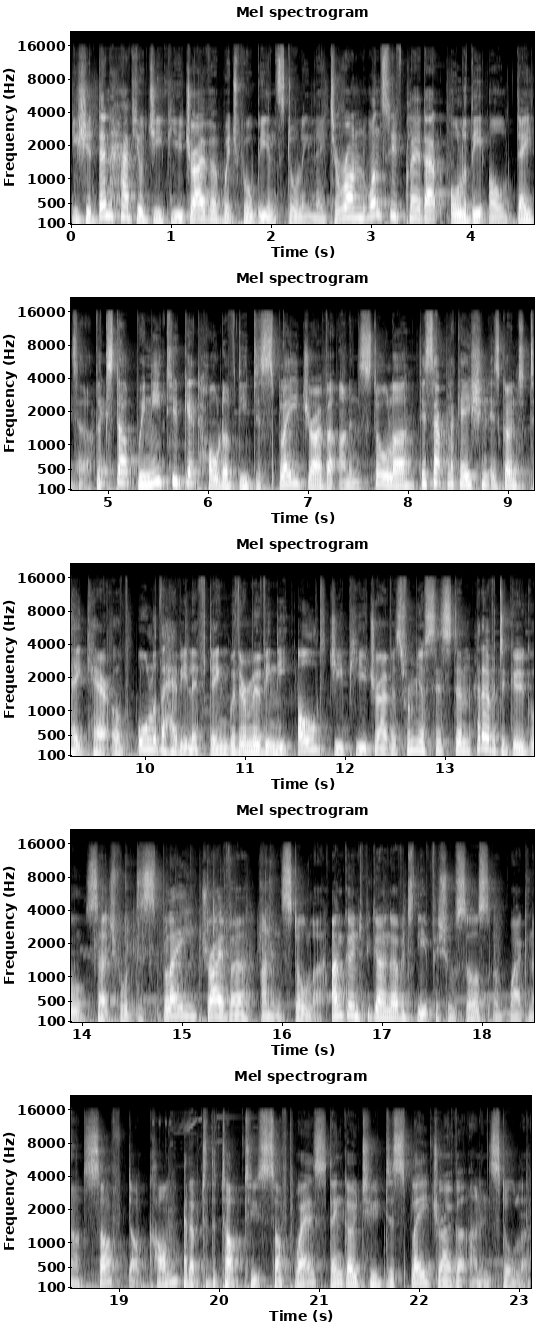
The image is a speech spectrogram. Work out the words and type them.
You should then have your GPU driver, which we'll be installing later on once we've cleared out all of the old data. Next up, we need to get hold of the display driver uninstaller. This application is going to take care of all of the heavy lifting with removing the old GPU drivers from your system. Head over to Google, search for display driver uninstaller. I'm going to be going over to the official source of wagnardsoft.com. Head up to the top to softwares, then go to display driver uninstaller.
